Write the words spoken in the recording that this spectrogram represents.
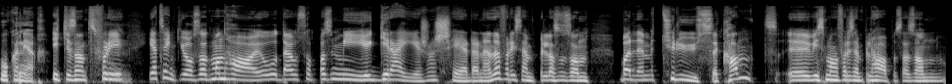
hun kan gjøre. Ikke sant? Fordi Mm. jeg tenker jo også at man har jo Det er jo såpass mye greier som skjer der nede. For eksempel altså sånn, bare det med trusekant. Eh, hvis man for har på seg sånn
